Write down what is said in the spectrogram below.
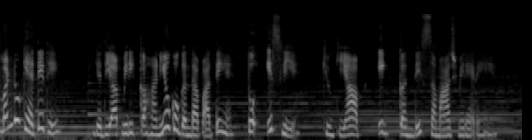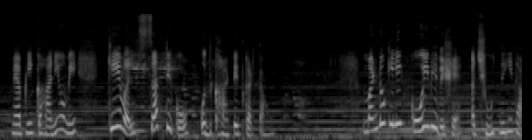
मंडो कहते थे, यदि आप मेरी कहानियों को गंदा पाते हैं तो इसलिए क्योंकि आप एक गंदे समाज में रह रहे हैं। मैं अपनी कहानियों में केवल सत्य को उद्घाटित करता हूँ। मंडो के लिए कोई भी विषय अछूत नहीं था।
